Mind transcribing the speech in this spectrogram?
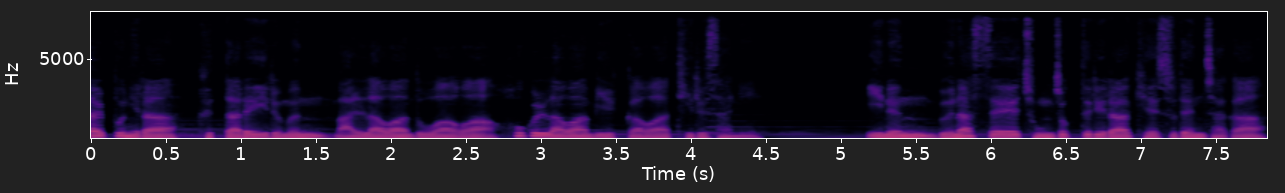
딸뿐이라 그 딸의 이름은 말라와 노아와 호글라와 밀가와 디르사니 이는 문하세의 종족들이라 계수된 자가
